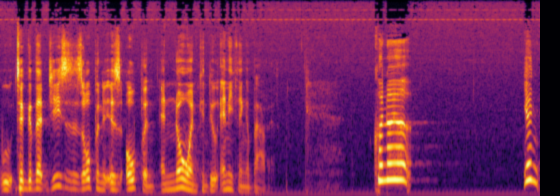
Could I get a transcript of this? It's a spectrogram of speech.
to, that Jesus has opened is open, and no one can do anything about it. この世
